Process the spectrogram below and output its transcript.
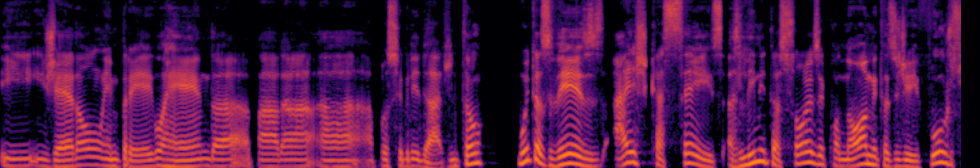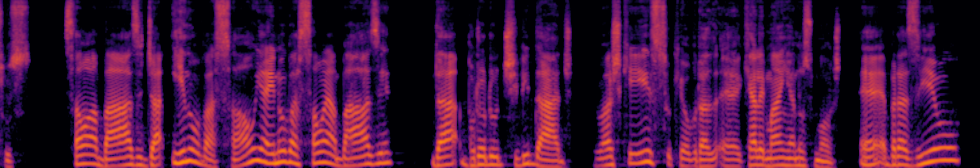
e, e geram emprego, renda para a, a possibilidade. Então, muitas vezes, a escassez, as limitações econômicas e de recursos são a base da inovação e a inovação é a base da produtividade. Eu acho que é isso que, o, é, que a Alemanha nos mostra. É, Brasil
